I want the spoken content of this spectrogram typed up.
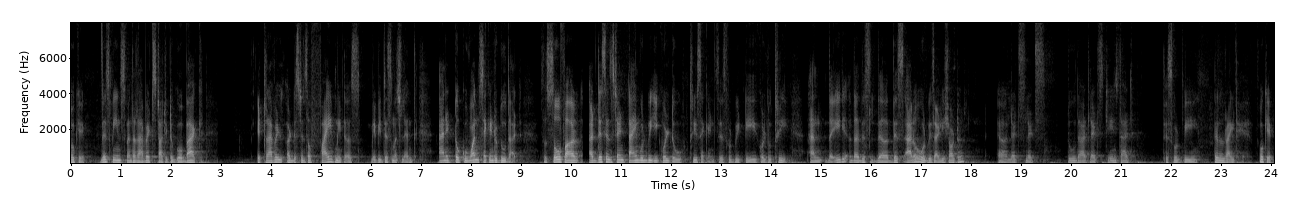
Okay, this means when the rabbit started to go back, it traveled a distance of 5 meters, maybe this much length, and it took 1 second to do that. So, so far at this instant time would be equal to 3 seconds. This would be t equal to 3 and the area the this the this arrow would be slightly shorter. Uh, let's let's do that. Let's change that. This would be till right here. Okay.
